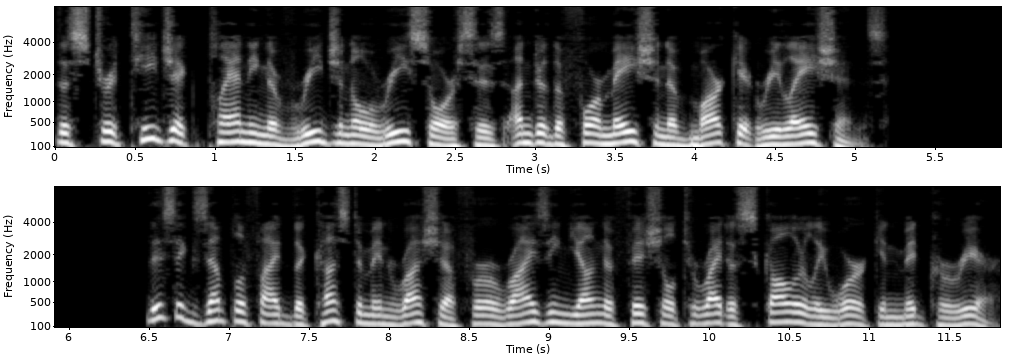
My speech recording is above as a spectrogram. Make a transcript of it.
The Strategic Planning of Regional Resources under the Formation of Market Relations. This exemplified the custom in Russia for a rising young official to write a scholarly work in mid-career.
